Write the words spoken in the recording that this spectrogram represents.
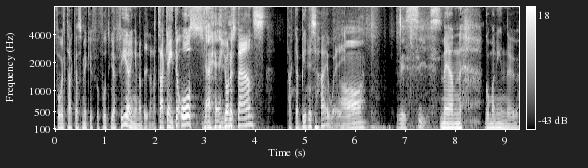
Får väl tacka så mycket för fotograferingen av bilarna. Tacka inte oss, Nej. Johnny Stans. Tacka Bidders Highway. ja, precis. Men går man in nu.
